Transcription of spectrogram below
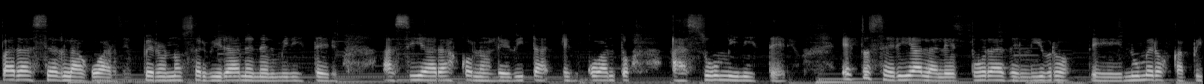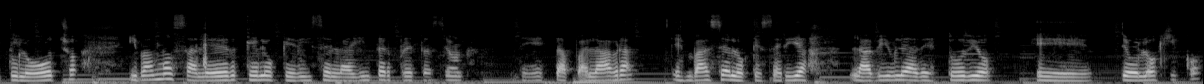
para hacer la guardia, pero no servirán en el ministerio. Así harás con los levitas en cuanto a su ministerio. Esto sería la lectura del libro de Números capítulo 8 y vamos a leer qué es lo que dice la interpretación de esta palabra en base a lo que sería la Biblia de estudio eh, teológico.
